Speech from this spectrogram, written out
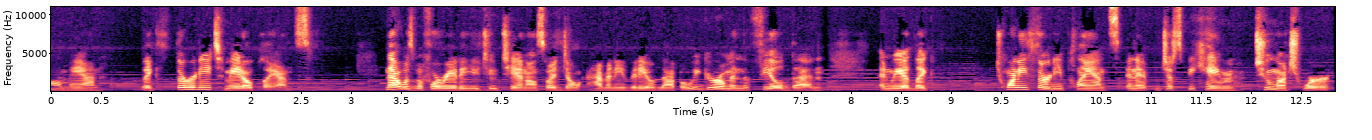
oh man, like 30 tomato plants. And that was before we had a YouTube channel, so I don't have any video of that. But we grew them in the field then, and we had like 20, 30 plants and it just became too much work.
